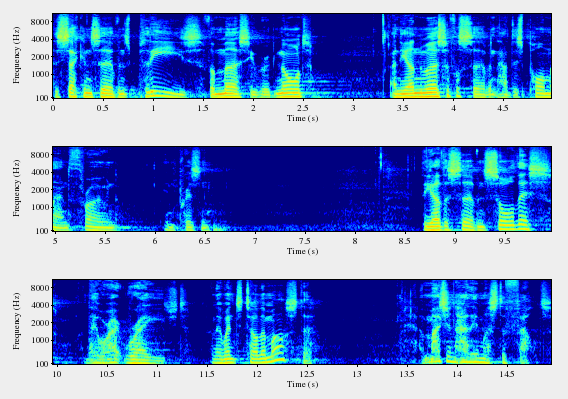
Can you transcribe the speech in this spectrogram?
The second servant's pleas for mercy were ignored, and the unmerciful servant had this poor man thrown in prison. The other servants saw this, and they were outraged, and they went to tell their master. Imagine how they must have felt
